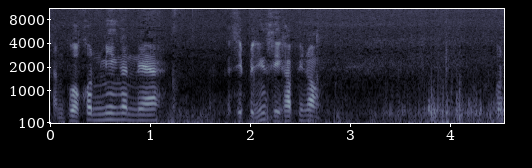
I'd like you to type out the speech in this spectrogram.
ขันพวกคนมีเงินเนี่ยก็สิเป็นยังสี่ครับพี่น้องคน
